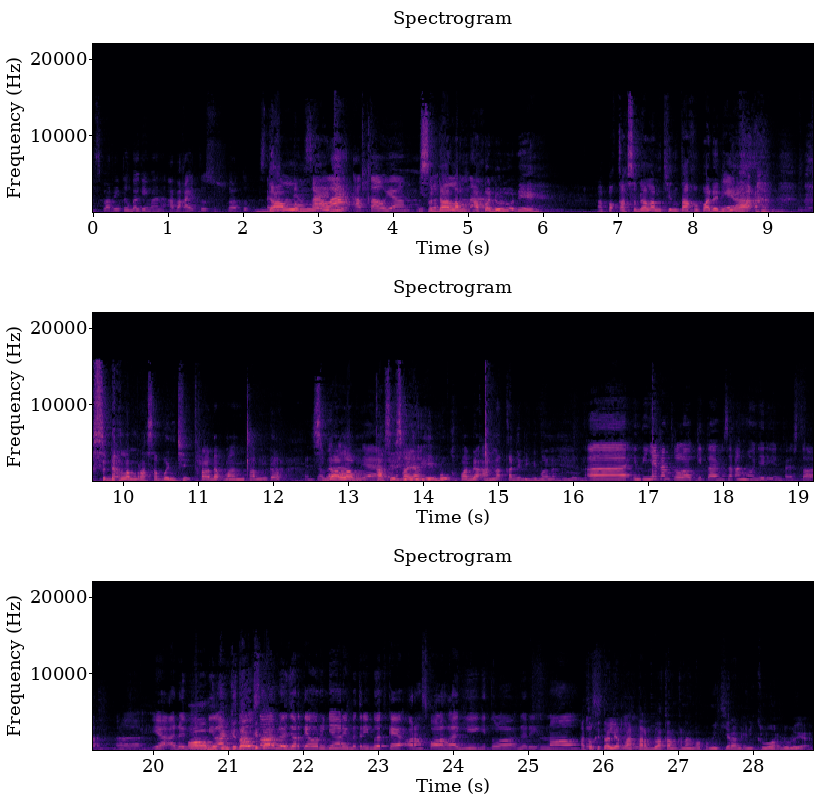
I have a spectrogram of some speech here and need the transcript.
seperti itu bagaimana? Apakah itu suatu statement yang Dalamnya salah ini atau yang sedalam benar? apa dulu nih? Apakah sedalam cintaku pada dia? sedalam rasa benci terhadap mantan kah? Sedalam kasih sayang ibu kepada anak kah? Jadi gimana dulu? Eh, intinya kan kalau kita misalkan mau jadi investor, eh, ya ada yang Oh, bilang mungkin kita- "Nggak usah kita- belajar teorinya ribet-ribet kayak orang sekolah lagi gitu loh dari nol. Atau terus kita lihat belajar." latar belakang kenapa pemikiran ini keluar dulu ya.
